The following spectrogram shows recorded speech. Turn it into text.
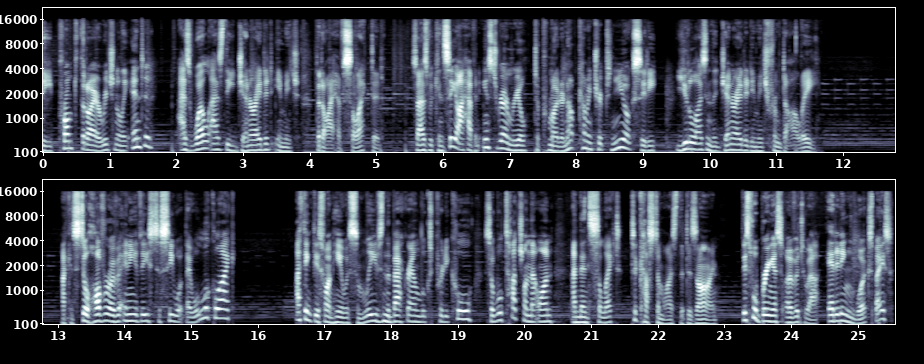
the prompt that I originally entered as well as the generated image that I have selected. So as we can see, I have an Instagram reel to promote an upcoming trip to New York City utilizing the generated image from DALL-E. I can still hover over any of these to see what they will look like. I think this one here with some leaves in the background looks pretty cool, so we'll touch on that one and then select to customize the design. This will bring us over to our editing workspace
